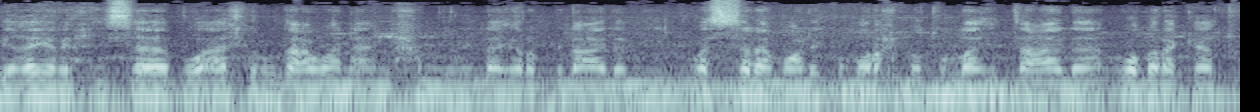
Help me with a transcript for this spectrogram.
بغير حساب وآخر دعوانا الحمد لله رب العالمين. والسلام عليكم ورحمة الله تعالى وبركاته.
